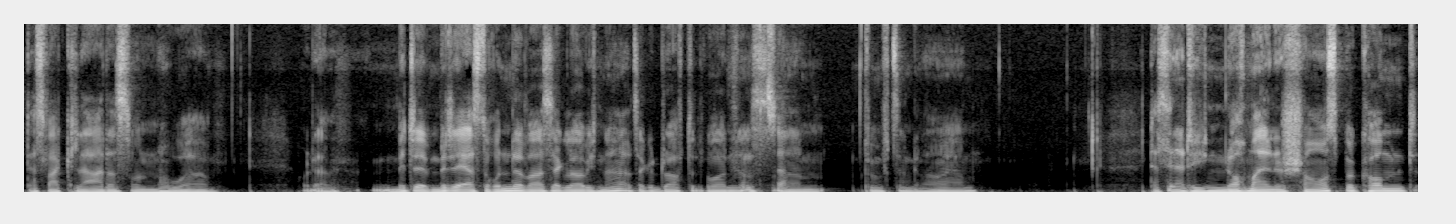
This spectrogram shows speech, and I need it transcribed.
das war klar, dass so ein hoher, oder Mitte, Mitte erste Runde war es ja, glaube ich, ne, als er gedraftet worden 15. ist. Ähm, 15, genau, ja. Dass er natürlich nochmal eine Chance bekommt,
